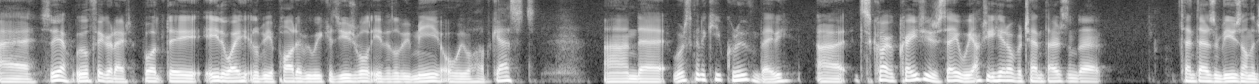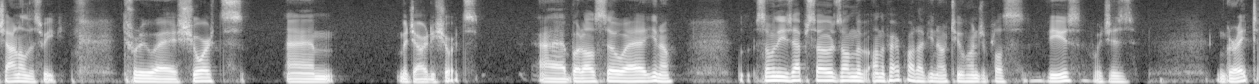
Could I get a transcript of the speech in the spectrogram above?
Uh, so yeah, we'll figure it out. But uh, either way, it'll be a pod every week as usual. Either it'll be me or we will have guests and uh, we're just going to keep grooving, baby. Uh, it's quite crazy to say we actually hit over 10,000 uh, 10, views on the channel this week through uh, shorts, um, majority shorts, uh, but also uh, you know some of these episodes on the on the Pear Pod have you know 200 plus views, which is great,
